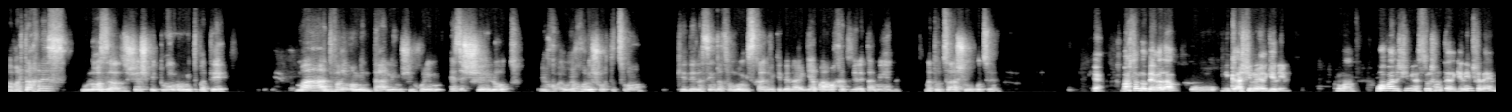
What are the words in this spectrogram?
אבל תכלס, הוא לא זז, שיש פיתויים הוא מתפתה. מה הדברים המנטליים שיכולים, איזה שאלות הוא יכול לשאול את עצמו כדי לשים את עצמו במשחק וכדי להגיע פעם אחת ולתמיד לתוצאה שהוא רוצה. מה שאתה מדבר עליו הוא נקרא שינוי הרגלים. כלומר, רוב האנשים ינסו לשנות את ההרגלים שלהם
